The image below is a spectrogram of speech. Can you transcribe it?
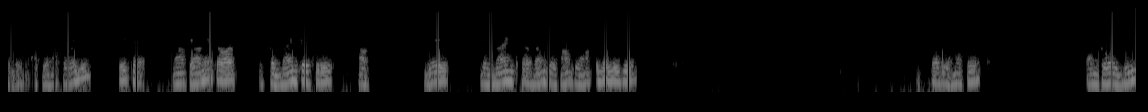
देगा। आप यहाँ पे रहिए, ठीक है। यहाँ पे आने के बाद इसको बैंक के थ्रू आप ये बैंक है बैंक अकाउंट यहाँ पे ले लीजिए। यहाँ पे कंट्रोल बी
